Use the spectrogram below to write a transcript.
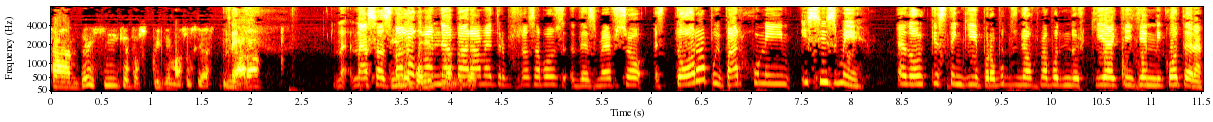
θα αντέχει και το σπίτι μας ουσιαστικά. Ναι. Άρα, να, να σας βάλω ακόμα μια παράμετρο που σας δεσμεύσω. Τώρα που υπάρχουν οι, οι σεισμοί, εδώ και στην Κύπρο που τους νιώθουμε από την Τουρκία και γενικότερα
